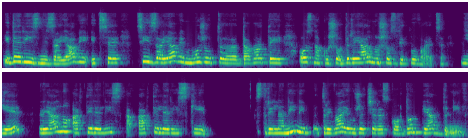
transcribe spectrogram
Іде різні заяви, і це, ці заяви можуть е, давати ознаку, що реально щось відбувається. Є реально артилерійські стрілянини триває вже через кордон 5 днів.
